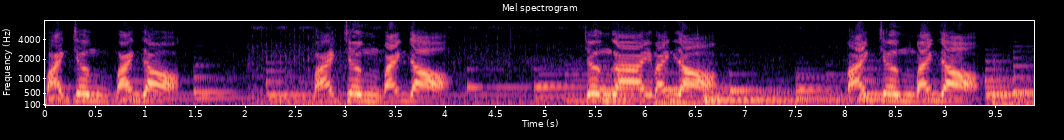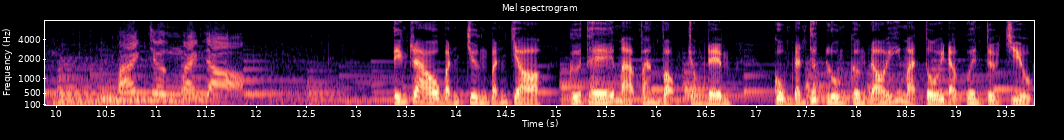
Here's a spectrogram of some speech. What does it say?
Bánh trưng, bánh giò. Bánh trưng, bánh giò. Trưng gai, bánh giò. Bánh trưng, bánh giò. Bánh trưng, bánh giò. Tiếng rau bánh chưng bánh giò cứ thế mà vang vọng trong đêm, cũng đánh thức luôn cơn đói mà tôi đã quên từ chiều.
